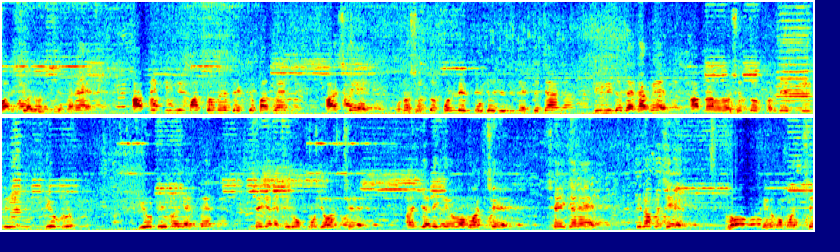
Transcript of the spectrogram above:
ভার্চুয়াল হচ্ছে। মানে আপনি টিভির মাধ্যমে দেখতে পারবেন, আজকে ঊনসত্তর পল্লীর পুজো যদি দেখতে চান টিভিতে দেখাবে আপনার ঊনসত্তর পল্লীর টিভি টিউব ইউটিউবে দেখবেন সেখানে কীরকম পুজো হচ্ছে, অঞ্জলি কীরকম হচ্ছে, সেইখানে হচ্ছে ভোগ কীরকম হচ্ছে,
